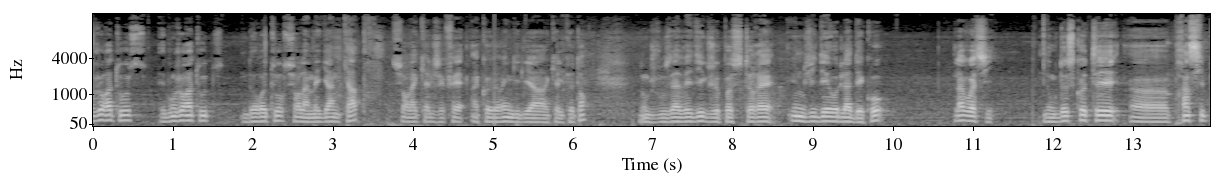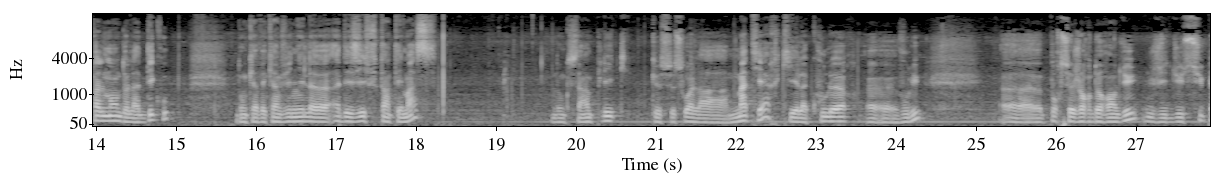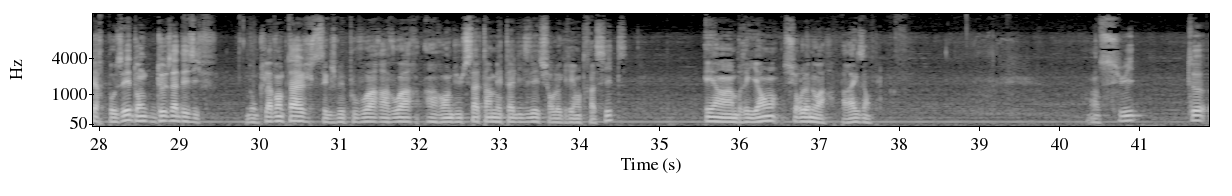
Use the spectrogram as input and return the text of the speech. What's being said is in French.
Bonjour à tous et bonjour à toutes. De retour sur la Mégane 4 sur laquelle j'ai fait un coloring il y a quelques temps. Donc je vous avais dit que je posterais une vidéo de la déco. La voici. Donc de ce côté, euh, principalement de la découpe. Donc avec un vinyle adhésif teinté masse. Donc ça implique que ce soit la matière qui est la couleur euh, voulue. Euh, pour ce genre de rendu, j'ai dû superposer donc deux adhésifs. Donc l'avantage, c'est que je vais pouvoir avoir un rendu satin métallisé sur le gris anthracite et un brillant sur le noir, par exemple. Ensuite,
